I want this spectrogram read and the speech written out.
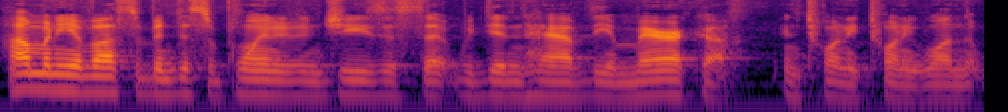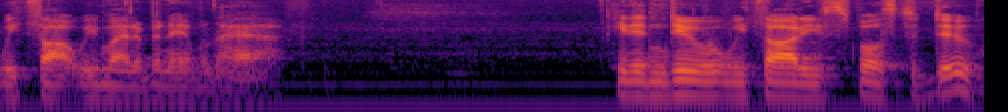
How many of us have been disappointed in Jesus that we didn't have the America in 2021 that we thought we might have been able to have. He didn't do what we thought he's supposed to do.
